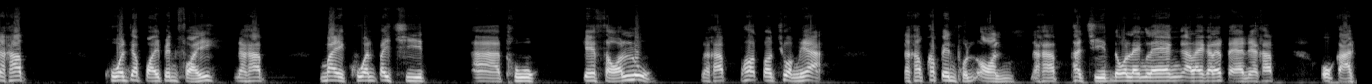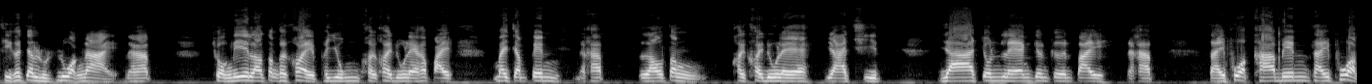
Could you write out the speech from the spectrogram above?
นะครับ ควรจะปล่อยเป็นฝอยนะครับ ไม่ควรไปฉีด อ่า ถูกเกสรลูกนะครับ เพราะตอนช่วงเนี้ยนะครับเขาเป็นผลอ่อนนะครับ ถ้าฉีดโดนแรงๆอะไรก็แล้วแต่เนี่ยครับ โอกาสที่เขาจะหลุดล่วงได้นะครับ ช่วงนี้เราต้องค่อยๆ พยุงค่อย ๆ ดูแลเข้าไป ไม่จำเป็นนะครับ เราต้อง ค่อยๆดูแล อย่าฉีด ยาจนแรงจนเกินไปนะครับ ใส่พวกคาร์เบนใส่พวก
